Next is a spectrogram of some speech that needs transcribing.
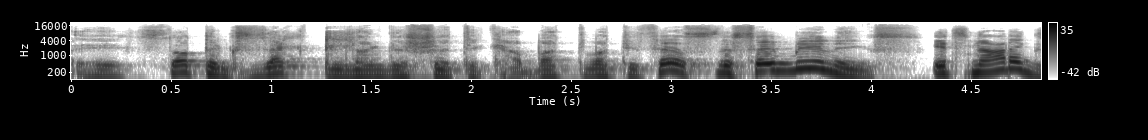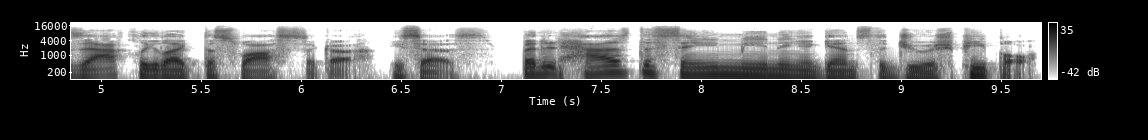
It's not exactly like the swastika, but, but it has the same meanings. It's not exactly like the swastika, he says, but it has the same meaning against the Jewish people.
